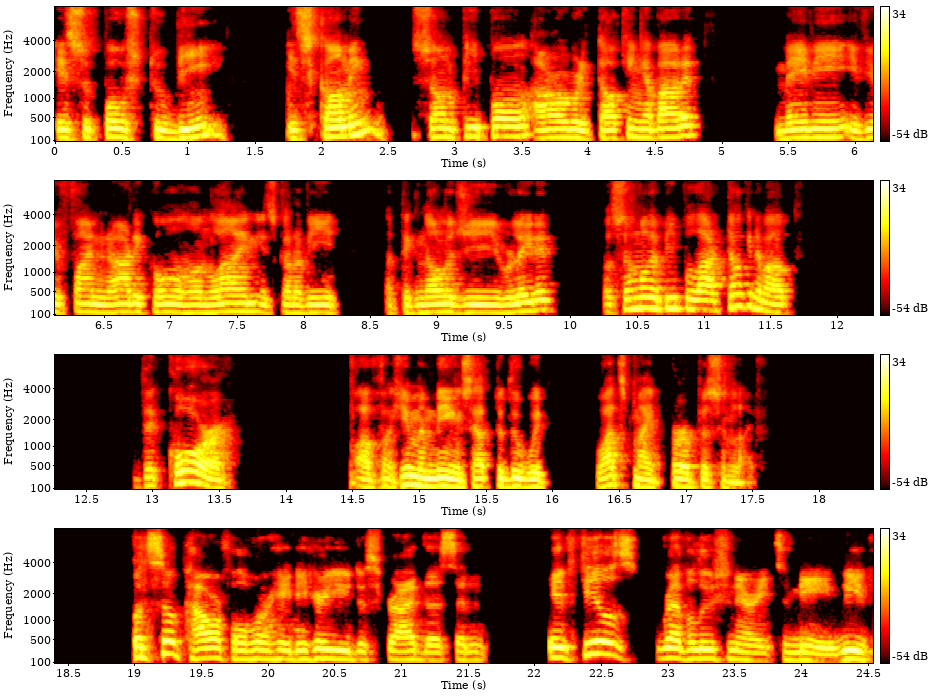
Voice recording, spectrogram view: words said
is supposed to be It's coming. Some people are already talking about it. Maybe if you find an article online, it's going to be a technology related. But some other people are talking about the core of human beings have to do with what's my purpose in life. What's so powerful, Jorge, to hear you describe this, and it feels revolutionary to me. We've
